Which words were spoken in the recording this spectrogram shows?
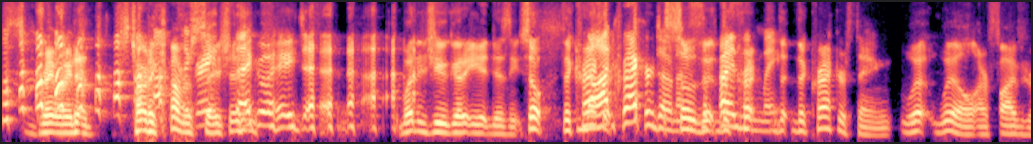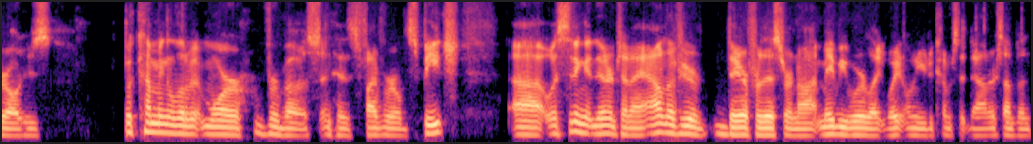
great way to start a conversation. great segue, Jen. what did you go to eat at Disney? So the cracker Not cracker donuts, so the, the, surprisingly. the, the cracker thing, Wi- Will, our five year old, who's becoming a little bit more verbose in his five year old speech, uh, was sitting at dinner tonight. I don't know if you were there for this or not. Maybe we're like waiting on you to come sit down or something.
